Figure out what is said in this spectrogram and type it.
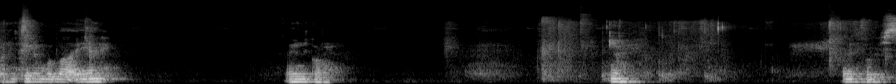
Panty ng babae yan, eh. Ayun pa. oh. Yan. Ayun pa, guys.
